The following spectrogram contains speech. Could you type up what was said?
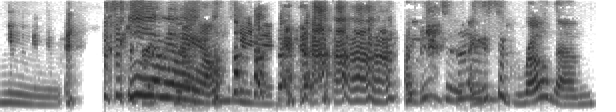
Yum, I used to I used to grow them,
